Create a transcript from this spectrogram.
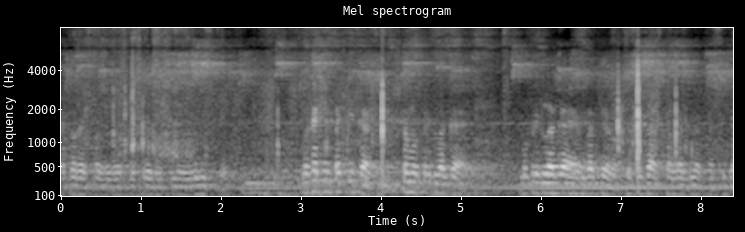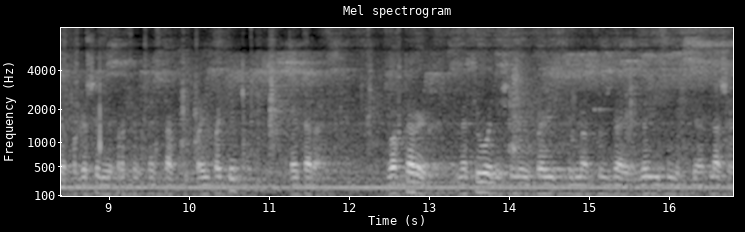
которая сложилась на сегодняшнем листе. Мы хотим пойти как? Что мы предлагаем? Мы предлагаем, во-первых, государство возьмет на себя погашение процентной ставки по ипотеке, это раз. Во-вторых, на сегодняшний день правительство мы обсуждаем в зависимости от наших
